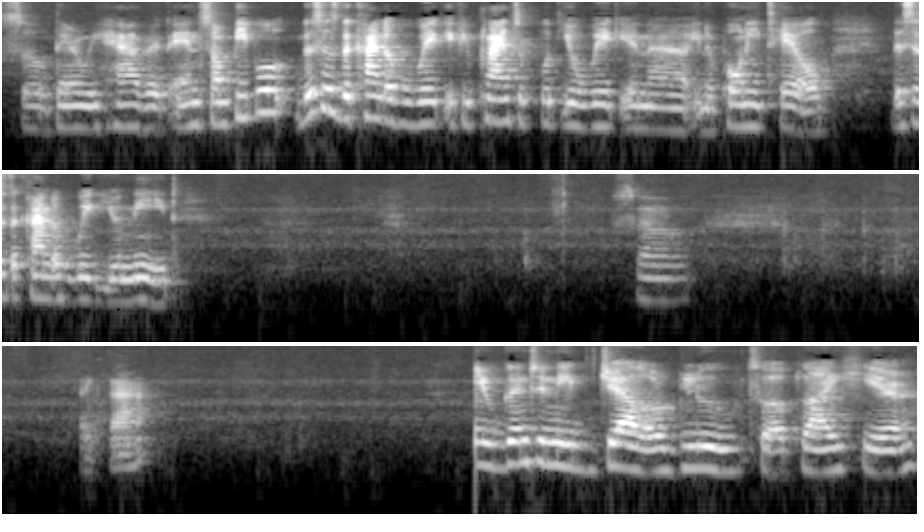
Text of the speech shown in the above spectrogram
So there we have it. And some people this is the kind of wig if you plan to put your wig in a in a ponytail this is the kind of wig you need. So like that you're going to need gel or glue to apply here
